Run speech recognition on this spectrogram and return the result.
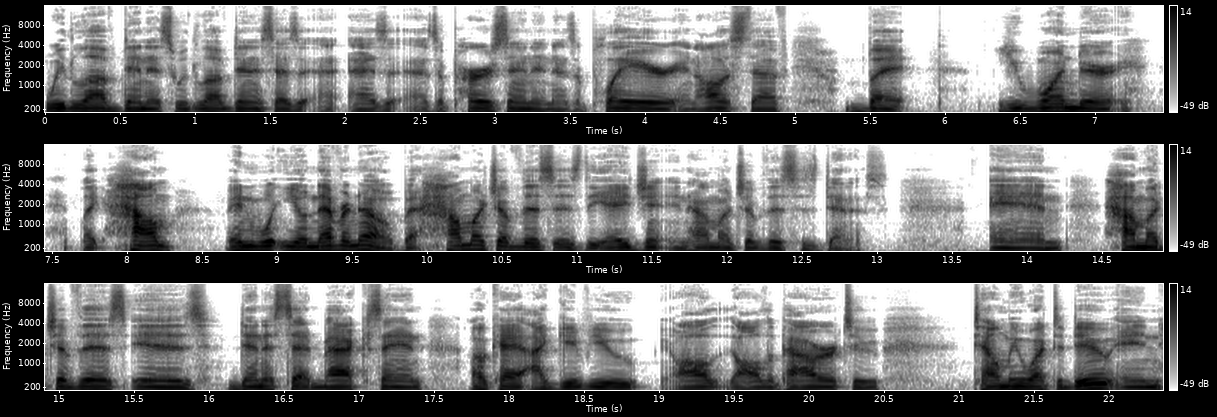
we love Dennis, we love Dennis as a, as as a person and as a player and all this stuff, but you wonder like how and what you'll never know, but how much of this is the agent and how much of this is Dennis and how much of this is Dennis setting back saying, "Okay, I give you all all the power to tell me what to do, and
